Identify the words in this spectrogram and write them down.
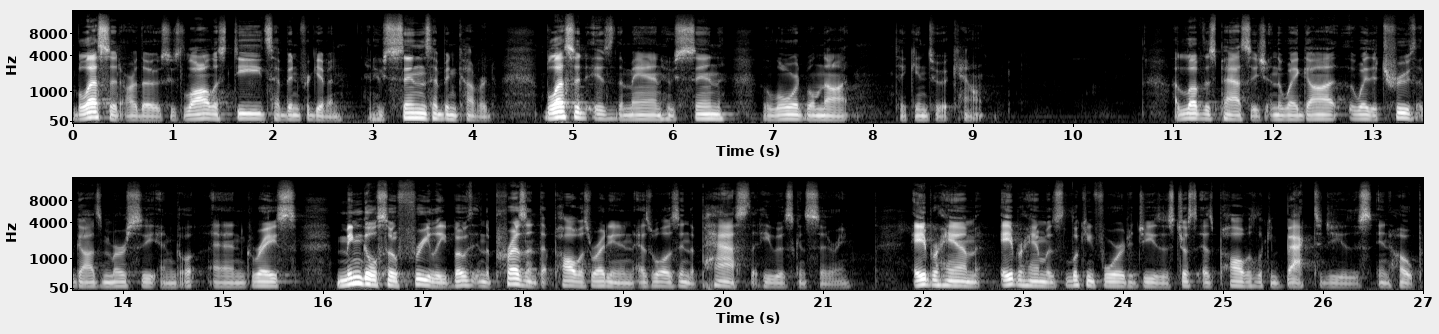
Blessed are those whose lawless deeds have been forgiven and whose sins have been covered. Blessed is the man whose sin the Lord will not take into account. I love this passage and the way God, the way the truth of God's mercy and, and grace mingle so freely, both in the present that Paul was writing in, as well as in the past that he was considering. Abraham, Abraham was looking forward to Jesus, just as Paul was looking back to Jesus in hope,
